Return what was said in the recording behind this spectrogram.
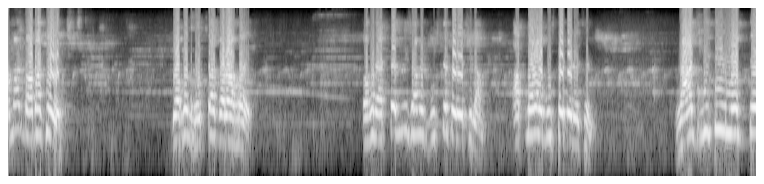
আমার বাবাকে যখন হত্যা করা হয়, তখন একটা জিনিস আমি বুঝতে পেরেছিলাম, আপনারাও বুঝতে পেরেছেন। রাজনীতির মধ্যে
